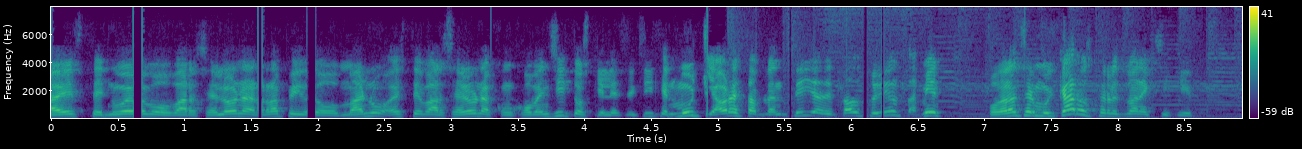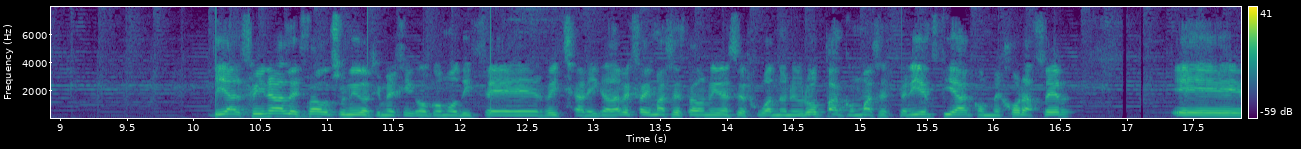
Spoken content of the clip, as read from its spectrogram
a este nuevo Barcelona rápido, Manu, a este Barcelona con jovencitos que les exigen mucho y ahora esta plantilla de Estados Unidos también podrán ser muy caros, pero les van a exigir. Y al final Estados Unidos y México, como dice Richard, y cada vez hay más estadounidenses jugando en Europa con más experiencia, con mejor hacer eh,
